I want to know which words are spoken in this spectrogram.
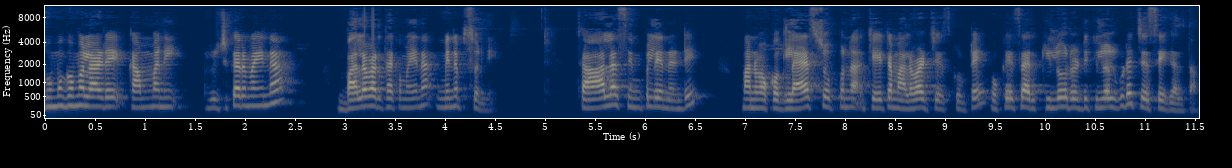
ఘుమఘుమలాడే కమ్మని రుచికరమైన బలవర్ధకమైన మినప్సుని చాలా సింపులేనండి మనం ఒక గ్లాస్ చొప్పున చేయటం అలవాటు చేసుకుంటే ఒకేసారి కిలో రెండు కిలోలు కూడా చేసేయగలుగుతాం.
